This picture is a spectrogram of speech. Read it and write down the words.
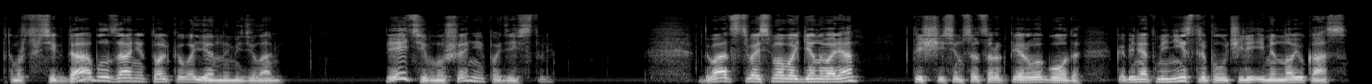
потому что всегда был занят только военными делами. Эти внушения подействовали. 28 января 1741 года кабинет министры получили именной указ.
